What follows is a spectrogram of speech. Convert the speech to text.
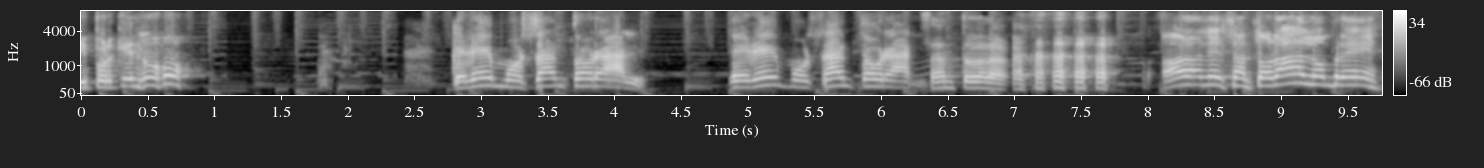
¿Y por qué no? Queremos Santoral. Queremos Santoral. Santoral. Órale, el Santoral, hombre.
